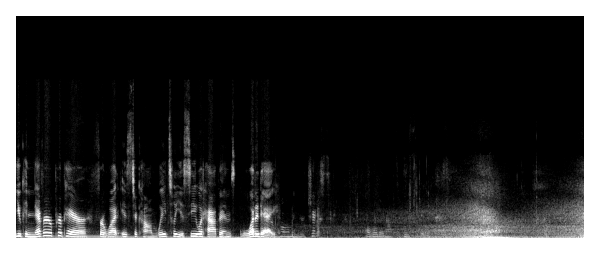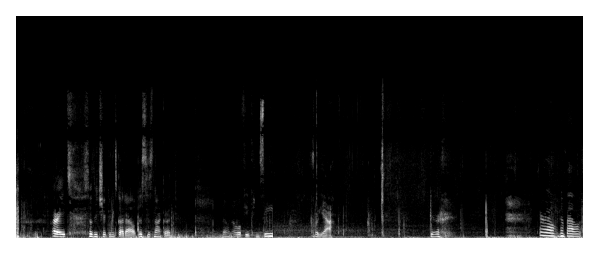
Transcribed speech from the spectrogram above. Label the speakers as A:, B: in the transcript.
A: You can never prepare for what is to come. Wait till you see what happens. What a day.
B: Home and your chicks are where they're not supposed to be. All right, so the chickens got out. This is not good. I don't know if you can see. So yeah, they're, they're out and about.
